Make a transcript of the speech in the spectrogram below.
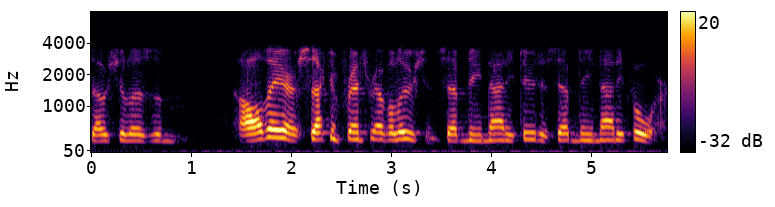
socialism, all there. Second French Revolution, 1792 to 1794.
